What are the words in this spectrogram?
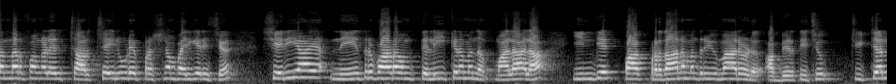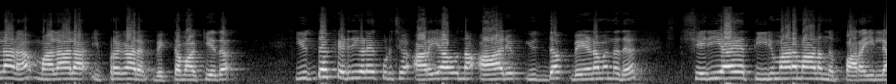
സന്ദർഭങ്ങളിൽ ചർച്ചയിലൂടെ പ്രശ്നം പരിഹരിച്ച് ശരിയായ നേതൃപാഠവും തെളിയിക്കണമെന്ന് മലാല ഇന്ത്യൻ പാക് പ്രധാനമന്ത്രിമാരോട് അഭ്യർത്ഥിച്ചു. ട്വിറ്ററിലാണ് മലാല ഇപ്രകാരം വ്യക്തമാക്കിയത്. യുദ്ധക്കെടുതികളെക്കുറിച്ച് അറിയാവുന്ന ആരും യുദ്ധം വേണമെന്നത് ശരിയായ തീരുമാനമാണെന്ന് പറയില്ല.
